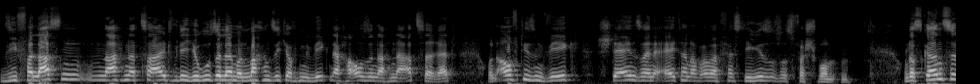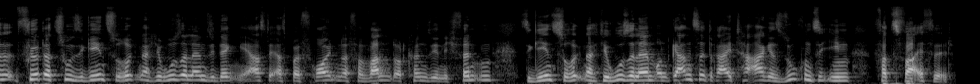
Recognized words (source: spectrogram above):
sie verlassen nach einer Zeit wieder Jerusalem und machen sich auf den Weg nach Hause nach Nazareth. Und auf diesem Weg stellen seine Eltern auf einmal fest, Jesus ist verschwunden. Und das Ganze führt dazu, sie gehen zurück nach Jerusalem. Sie denken erst, erst bei Freunden oder Verwandten, dort können sie ihn nicht finden. Sie gehen zurück nach Jerusalem und ganze drei Tage suchen sie ihn verzweifelt.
